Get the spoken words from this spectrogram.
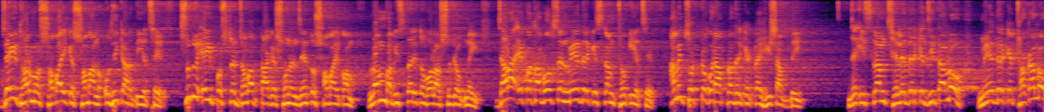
যেই ধর্ম সবাইকে সমান অধিকার দিয়েছে। শুধু এই প্রশ্নের জবাবটা আগে শোনেন, যেহেতু সময় কম, লম্বা বিস্তারিত বলার সুযোগ নেই। যারা কথা বলছেন, মেয়েদেরকে ইসলাম ঠকিয়েছে। আমি ছোট্ট করে আপনাদেরকে একটা হিসাব দিই। যে ইসলাম ছেলেদেরকে জিতালো, মেয়েদেরকে ঠকালো,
